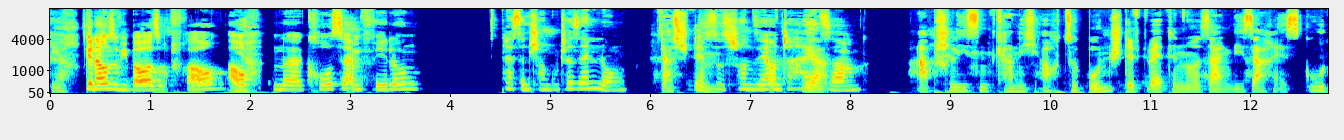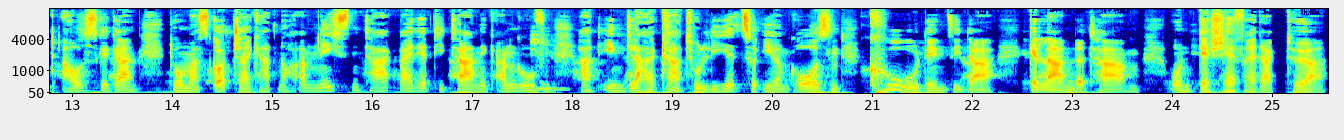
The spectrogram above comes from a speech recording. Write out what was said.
ja. Genauso wie Bauer sucht Frau, auch Ja. eine große Empfehlung. Das sind schon gute Sendungen. Das Das stimmt. ist schon sehr unterhaltsam. Abschließend kann ich auch zur Buntstiftwette nur sagen, die Sache ist gut ausgegangen. Thomas Gottschalk hat noch am nächsten Tag bei der Titanic angerufen, hat ihn gla- gratuliert zu ihrem großen Coup, den sie da gelandet haben. Und der Chefredakteur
